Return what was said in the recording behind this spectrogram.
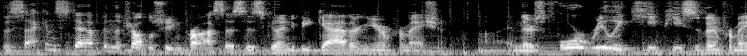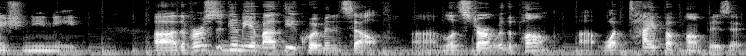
The second step in the troubleshooting process is going to be gathering your information. Uh, and there's four really key pieces of information you need. Uh, the first is going to be about the equipment itself. Uh, let's start with the pump. Uh, what type of pump is it?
